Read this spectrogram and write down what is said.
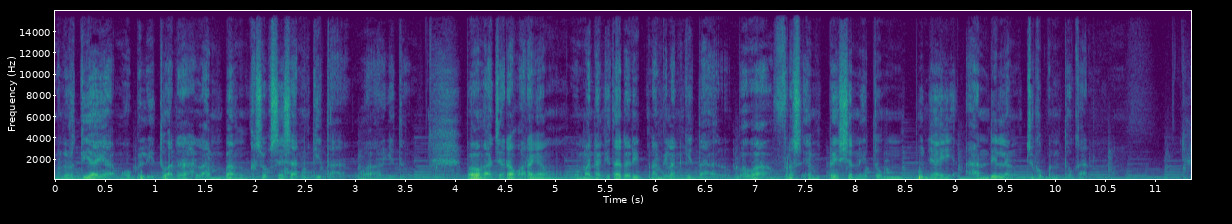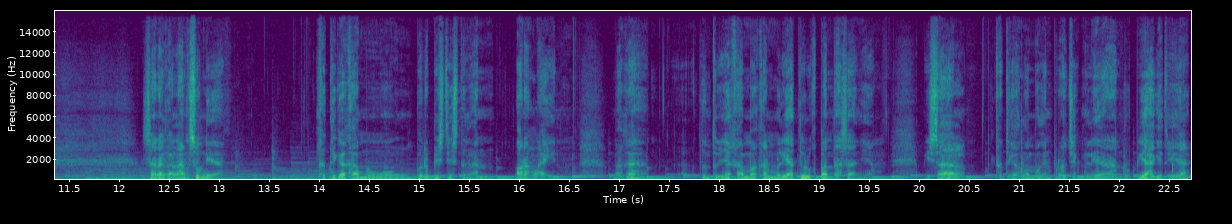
menurut dia ya mobil itu adalah lambang kesuksesan kita. Wah gitu. Bahwa nggak jarang orang yang memandang kita dari penampilan kita bahwa first impression itu mempunyai andil yang cukup menentukan. Secara nggak langsung ya ketika kamu berbisnis dengan orang lain, maka tentunya kamu akan melihat dulu kepantasannya. Misal ketika ngomongin proyek miliaran rupiah gitu ya,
